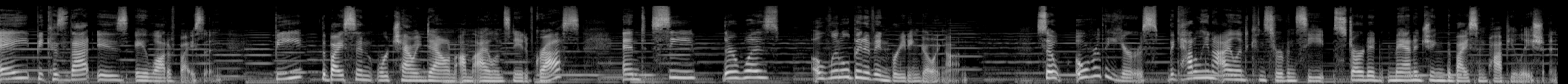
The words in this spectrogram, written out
A, because that is a lot of bison. B, the bison were chowing down on the island's native grass. And C, there was a little bit of inbreeding going on. So, over the years, the Catalina Island Conservancy started managing the bison population.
